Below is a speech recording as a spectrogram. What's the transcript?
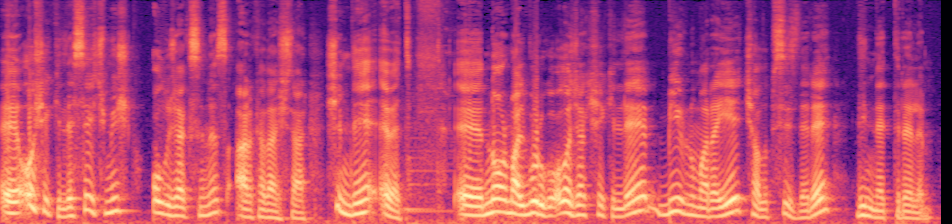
E, o şekilde seçmiş olacaksınız arkadaşlar. Şimdi evet e, normal burgu olacak şekilde bir numarayı çalıp sizlere dinlettirelim.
